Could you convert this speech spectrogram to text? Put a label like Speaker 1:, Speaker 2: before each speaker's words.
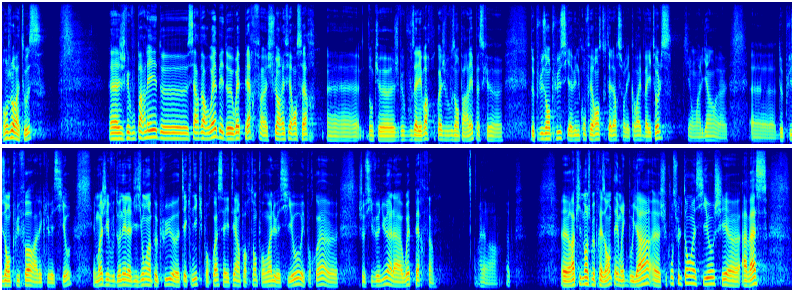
Speaker 1: Bonjour à tous. Euh, je vais vous parler de serveur web et de WebPerf. Je suis un référenceur. Euh, donc euh, je vais, vous allez voir pourquoi je vais vous en parler, parce que de plus en plus, il y avait une conférence tout à l'heure sur les Core Web Vitals, qui ont un lien de plus en plus fort avec le SEO. Et moi, je vais vous donner la vision un peu plus technique, pourquoi ça a été important pour moi le SEO, et pourquoi je suis venu à la WebPerf. Alors, hop. Rapidement, je me présente, Émeric Bouya, je suis consultant SEO chez Avas,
